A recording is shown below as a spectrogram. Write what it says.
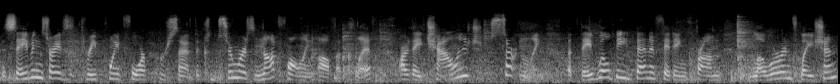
The savings rate is at 3.4%. The consumer is not falling off a cliff. Are they challenged? Certainly. But they will be benefiting from lower inflation.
